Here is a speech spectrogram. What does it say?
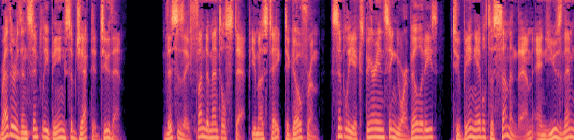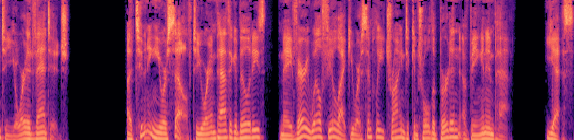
rather than simply being subjected to them. This is a fundamental step you must take to go from simply experiencing your abilities to being able to summon them and use them to your advantage. Attuning yourself to your empathic abilities may very well feel like you are simply trying to control the burden of being an empath. Yes,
